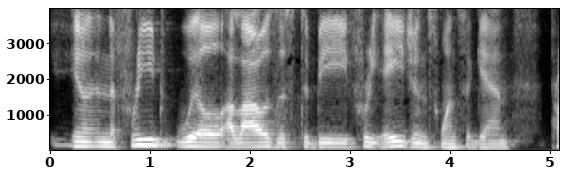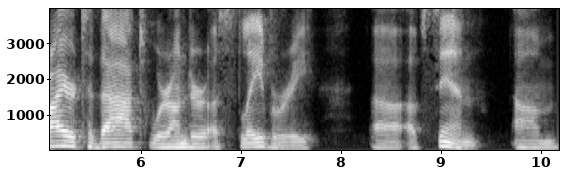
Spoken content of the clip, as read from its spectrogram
you know, and the freed will allows us to be free agents once again. Prior to that, we're under a slavery uh, of sin. Um,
